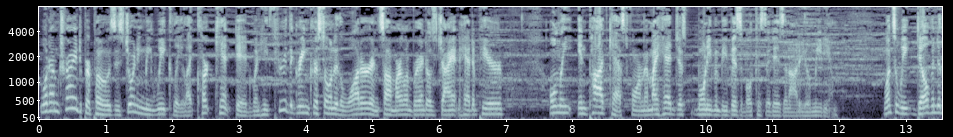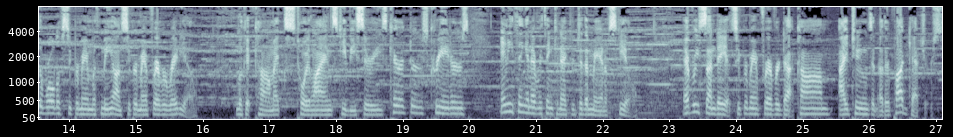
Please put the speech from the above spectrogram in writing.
What I'm trying to propose is joining me weekly like Clark Kent did when he threw the green crystal into the water and saw Marlon Brando's giant head appear. Only in podcast form, and my head just won't even be visible because it is an audio medium. Once a week, delve into the world of Superman with me on Superman Forever Radio. Look at comics, toy lines, TV series, characters, creators, anything and everything connected to the Man of Steel. Every Sunday at SupermanForever.com, iTunes, and other podcatchers.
